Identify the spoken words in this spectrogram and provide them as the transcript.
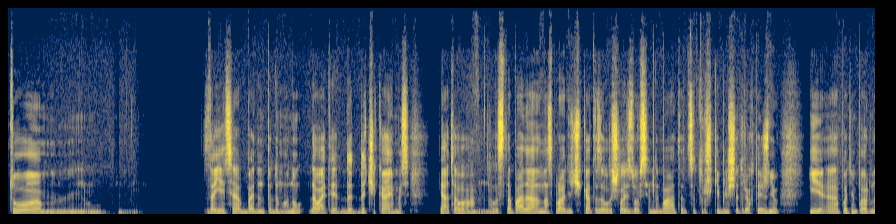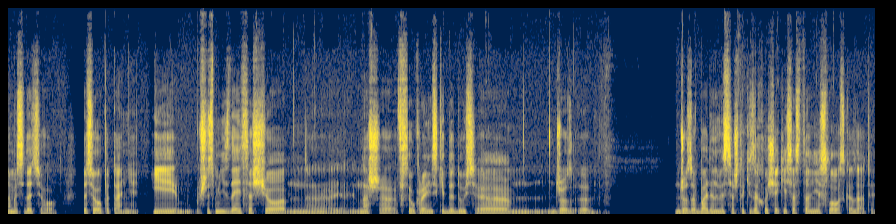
то здається, Байден подумав: ну, давайте дочекаємось 5 листопада. Насправді чекати залишилось зовсім небагато, це трошки більше трьох тижнів, і е, потім повернемося до цього. До цього питання. І щось мені здається, що е, наш е, всеукраїнський дедусь е, Джоз, Джозеф Байден він все ж таки захоче якесь останнє слово сказати.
